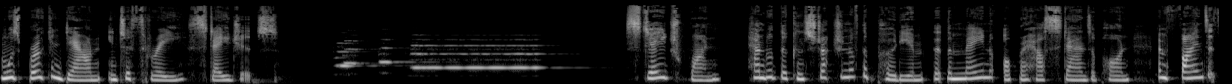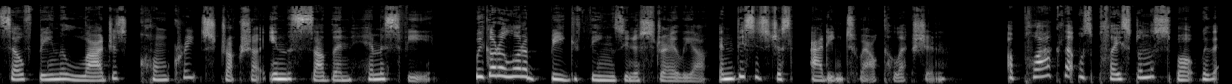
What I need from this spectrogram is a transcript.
and was broken down into three stages. Stage 1 handled the construction of the podium that the main opera house stands upon and finds itself being the largest concrete structure in the southern hemisphere. We got a lot of big things in Australia, and this is just adding to our collection. A plaque that was placed on the spot where the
